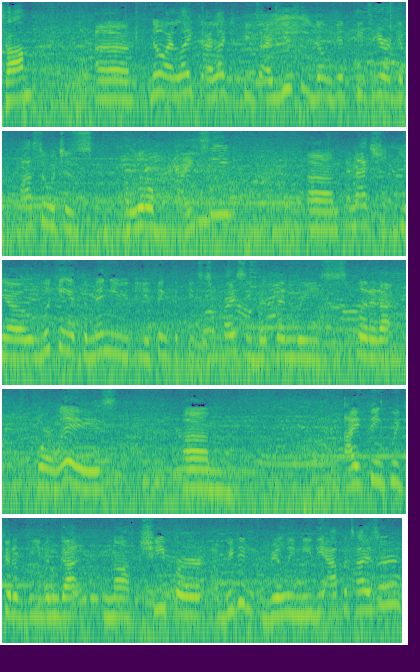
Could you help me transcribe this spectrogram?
Tom. Uh, no, I like I like pizza. I usually don't get pizza here. I get pasta, which is a little pricey. Um, and actually, you know, looking at the menu, you think the pizza's pricey, but then we split it up four ways. Um, I think we could have even gotten off cheaper. We didn't really need the appetizer.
